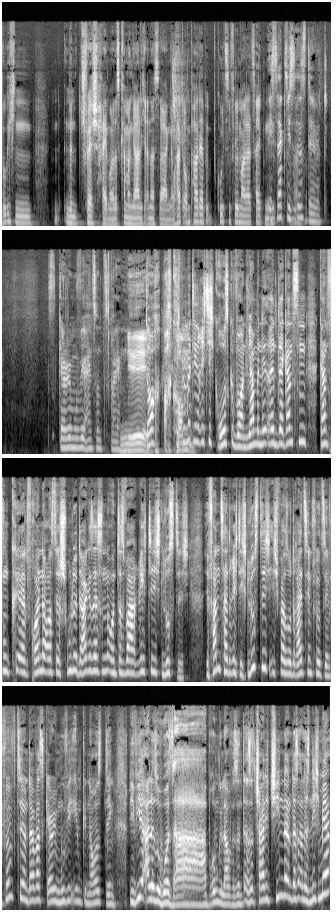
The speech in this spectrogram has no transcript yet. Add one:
wirklich ein, ein Trashheimer, das kann man gar nicht anders sagen. Aber hat auch ein paar der coolsten Filme aller Zeiten. Ich sag, wie es ist, David. Scary Movie 1 und 2. Nee. Doch, Ach ich komm. bin mit denen richtig groß geworden. Wir haben in der, ganzen, ganzen äh, Freunde aus der Schule da gesessen und das war richtig lustig. Wir fanden es halt richtig lustig. Ich war so 13, 14, 15 und da war Scary Movie eben genau das Ding. Wie wir alle so WhatsApp rumgelaufen sind. Also Charlie Sheen dann das alles nicht mehr.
